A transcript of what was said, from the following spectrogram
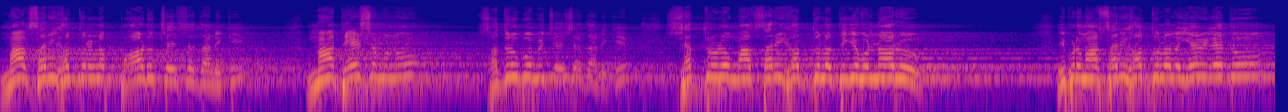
మా సరిహద్దులలో పాడు చేసేదానికి మా దేశమును సదునుభూమి చేసేదానికి శత్రులు మా సరిహద్దులో దిగి ఉన్నారు. ఇప్పుడు మా సరిహద్దులలో ఏమీ లేదు.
